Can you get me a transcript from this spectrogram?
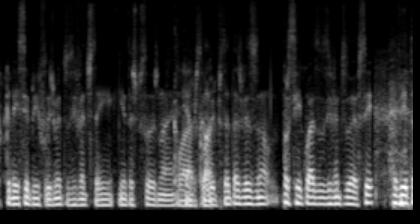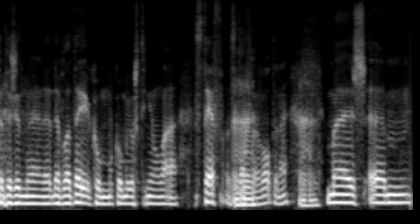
porque nem sempre, infelizmente, os eventos têm 500 pessoas, não é? Claro, claro. E, portanto, às vezes não, parecia quase os eventos do UFC. Havia tanta gente na, na, na plateia como, como eles tinham lá staff, a staff uh -huh. à volta, não é? Uh -huh. Mas um,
